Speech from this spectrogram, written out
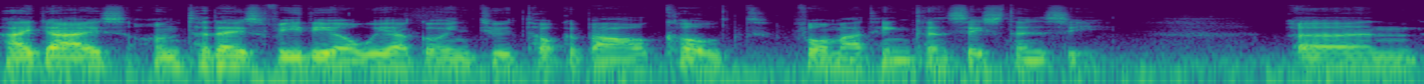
Hi guys, on today's video we are going to talk about code formatting consistency. And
